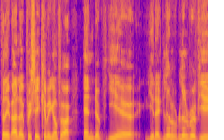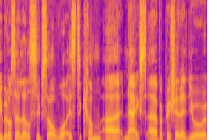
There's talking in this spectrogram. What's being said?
Philippe, I appreciate you coming on for our end of year, you know, little little review, but also a little soup of what is to come uh, next. Uh, I've appreciated your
